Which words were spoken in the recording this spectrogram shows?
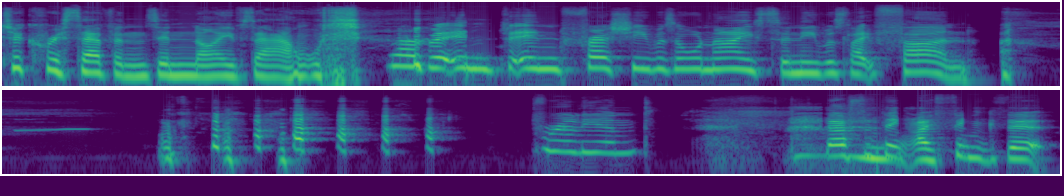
to Chris Evans in Knives Out. Yeah, but in in Fresh, he was all nice and he was like fun. Brilliant. That's the mm. thing. I think that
